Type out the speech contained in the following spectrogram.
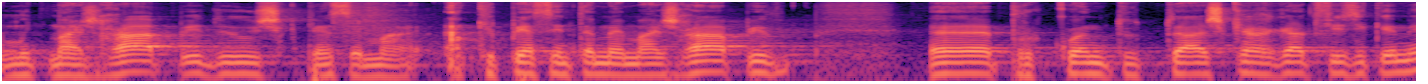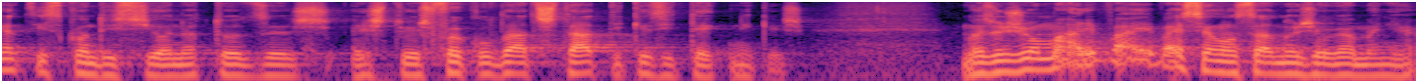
muito mais rápidos, que pensem, mais, que pensem também mais rápido porque quando estás carregado fisicamente, isso condiciona todas as, as, tuas faculdades táticas e técnicas. Mas o João Mário vai, vai ser lançado no jogo amanhã.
